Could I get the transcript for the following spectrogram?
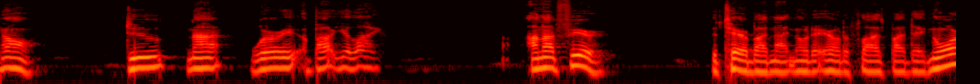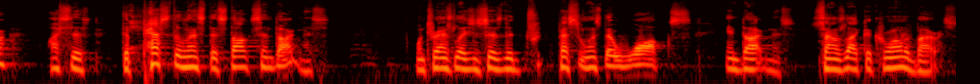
No. Do not worry about your life. I'll not fear the terror by night, nor the arrow that flies by day, nor, watch this, the pestilence that stalks in darkness. One translation says the tr- pestilence that walks in darkness. Sounds like the coronavirus.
